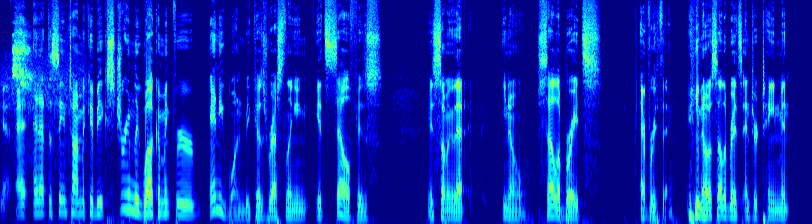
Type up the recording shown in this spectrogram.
Yes. and, and at the same time, it could be extremely welcoming for anyone because wrestling itself is is something that you know celebrates everything. You know, celebrates entertainment.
